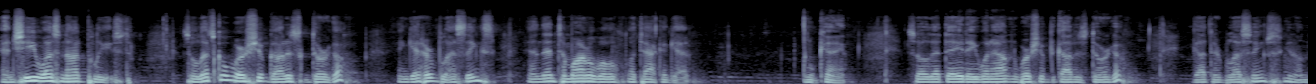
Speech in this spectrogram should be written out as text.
and she was not pleased. So let's go worship Goddess Durga and get her blessings, and then tomorrow we'll attack again. Okay. So that day they went out and worshiped the Goddess Durga, got their blessings, you know,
